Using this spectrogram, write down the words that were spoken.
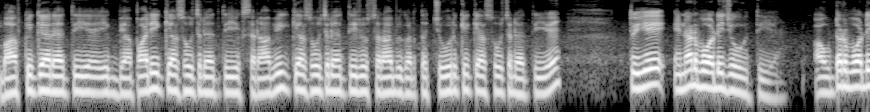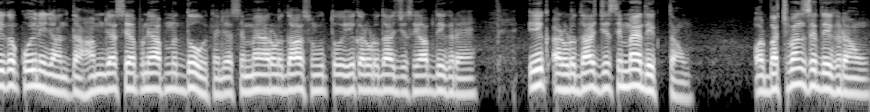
बाप की क्या रहती है, एक व्यापारी क्या सोच रहती है, एक शराबी क्या सोच रहती है, जो शराबी करता है, चोर की क्या सोच रहती है तो ये इनर बॉडी जो होती है आउटर बॉडी का कोई नहीं जानता, हम जैसे अपने आप में दो होते हैं, जैसे मैं अरुणदास हूँ तो एक अरुणदास जिसे आप देख रहे हैं, एक अरुणदास जिसे मैं देखता हूँ, और बचपन से देख रहा हूँ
